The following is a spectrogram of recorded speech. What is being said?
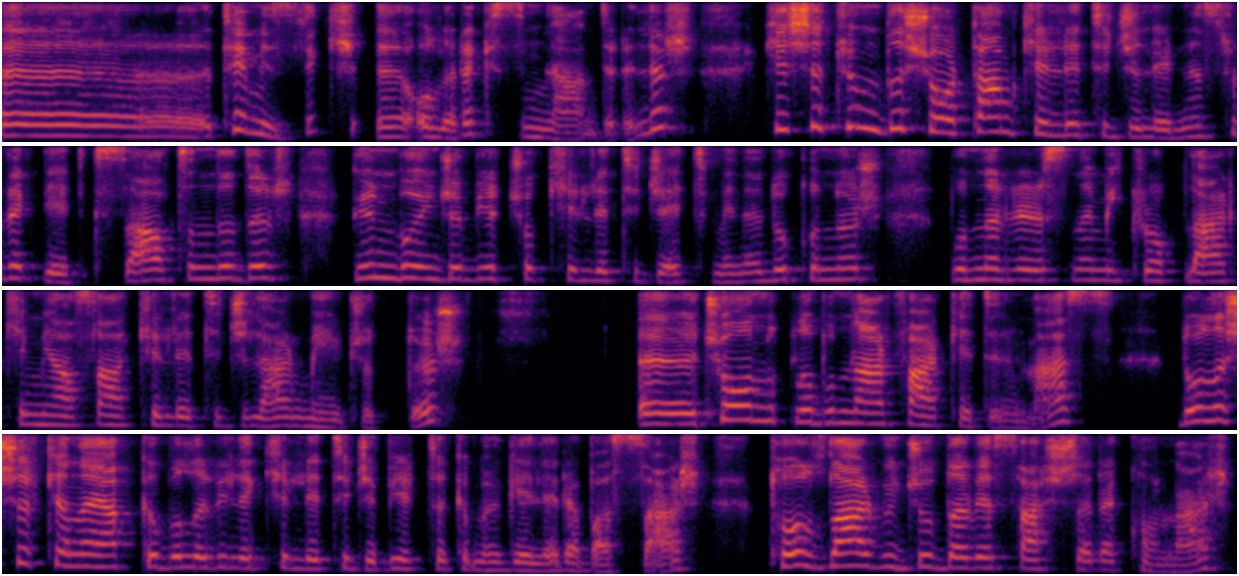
e, temizlik e, olarak isimlendirilir. Kişi tüm dış ortam kirleticilerinin sürekli etkisi altındadır. Gün boyunca birçok kirletici etmene dokunur. Bunlar arasında mikroplar, kimyasal kirleticiler mevcuttur. E, çoğunlukla bunlar fark edilmez. Dolaşırken ayakkabılarıyla kirletici bir takım ögelere basar. Tozlar vücuda ve saçlara konar.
